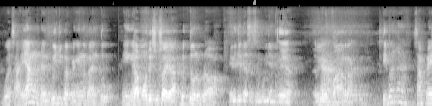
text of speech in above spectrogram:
gue sayang dan gue juga pengen ngebantu ini Gak enggak mau disusah ya. betul bro Ini cerita sesungguhnya nih. Iya. Real Nah. parah. Tiba lah sampai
